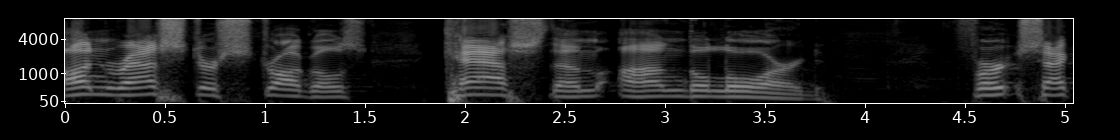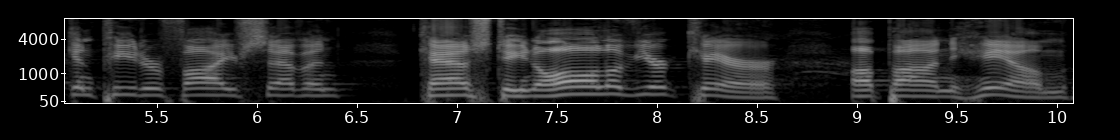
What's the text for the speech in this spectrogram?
unrest, or struggles, cast them on the Lord. First, 2 Peter 5 7, casting all of your care upon him,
